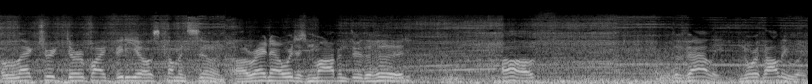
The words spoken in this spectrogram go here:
electric dirt bike videos coming soon. Uh, right now, we're just mobbing through the hood of the Valley, North Hollywood,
